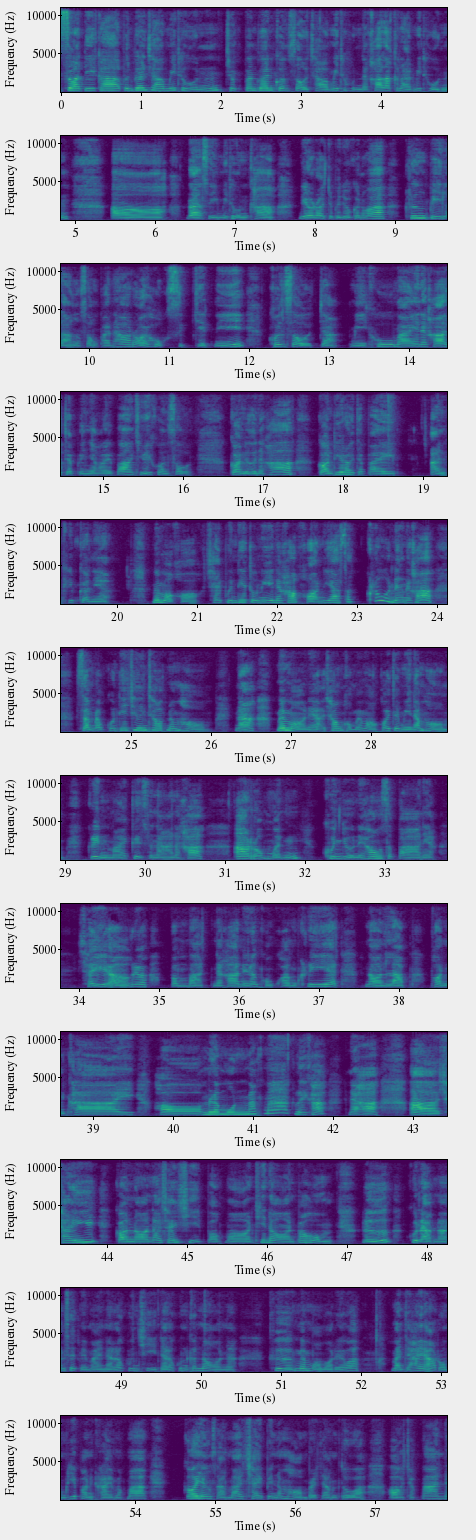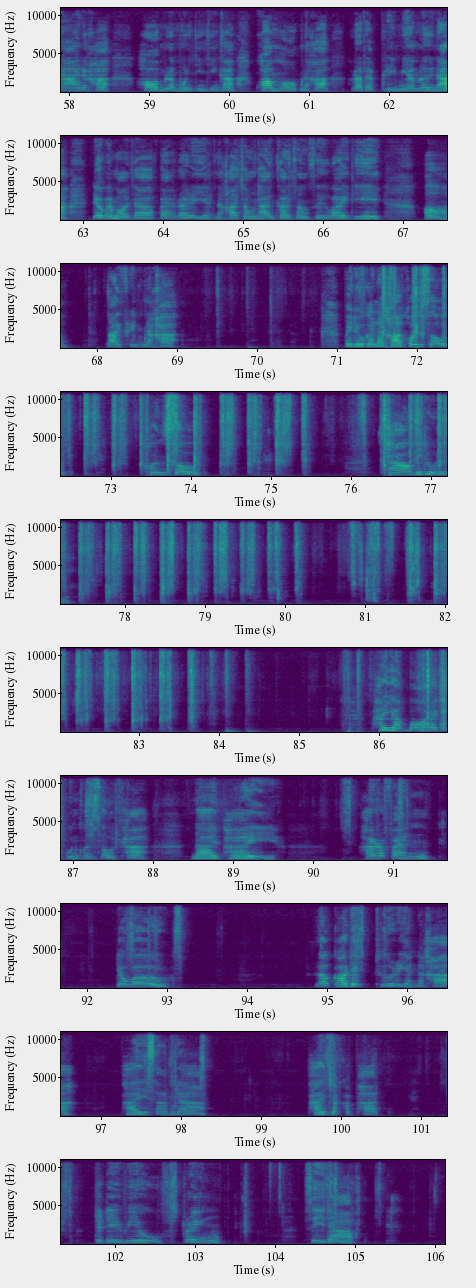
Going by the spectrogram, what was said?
สวัสดีค่ะเพื่อนๆชาวมิถุนเพื่อนๆคนโสดชาวมิถุนนะคะลัคนามิถุนอ่าราศีมิถุนค่ะ เดี๋ยวเราจะไปดูกันว่า ครึ่งปีหลัง 2567 นี้ คนโสดจะมีคู่ไหมนะคะ จะเป็นอย่างไรบ้างชีวิตคนโสดก่อนอื่นนะคะ ก่อนที่เราจะไปอ่านคลิปกันเนี่ย แม่หมอขอใช้พื้นที่ตรงนี้นะคะ ขออนุญาตสักครู่หนึ่งนะคะสำหรับคนที่ชื่นชอบน้ำหอมนะแม่หมอเนี่ยช่องของแม่หมอก็จะมีน้ำหอม กลิ่นไม้กฤษณานะคะ อารมณ์เหมือนคุณอยู่ในห้องสปาเนี่ย ใช้เอ่อเรียกว่าบำบัดนะคะในเรื่องของความเครียด นอนหลับผ่อนคลาย หอมละมุนมากๆเลยค่ะนะคะอ่าใช้ก่อนนอนนะใช้ฉีดปลอกหมอนที่นอนผ้าห่ม หรือคุณอาบน้ำเสร็จใหม่ๆนะแล้วคุณฉีดนะแล้วคุณก็นอนนะคือแม่หมอบอกด้ว่า มันจะให้อารมณ์ที่ผ่อนคลายมากๆ ก็ยังสามารถใช้เป็นน้ำหอมประจำตัวออกจากบ้านได้นะคะ หอมละมุนจริงๆค่ะ ความหอมนะคะ ระดับพรีเมียมเลยนะ เดี๋ยวแม่หมอจะแปะรายละเอียดนะคะ ช่องทางการสั่งซื้อไว้ที่ใต้คลิปนะคะ ไปดูกันนะคะ คนโสด คนโสด ชาวมิถุน ไพ่อยากบอกอะไรกับคุณคนโสดคะ ได้ไพ่ Hierophant The World แล้วก็เด็กถือเหรียญนะคะ ไพ่สามดาบ ไพ่จักรพรรดิ The Devil Strength สี่ดาบ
